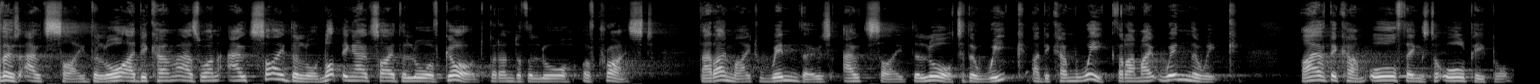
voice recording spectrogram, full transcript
those outside the law, I become as one outside the law, not being outside the law of God, but under the law of Christ, that I might win those outside the law. To the weak, I become weak, that I might win the weak. I have become all things to all people,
